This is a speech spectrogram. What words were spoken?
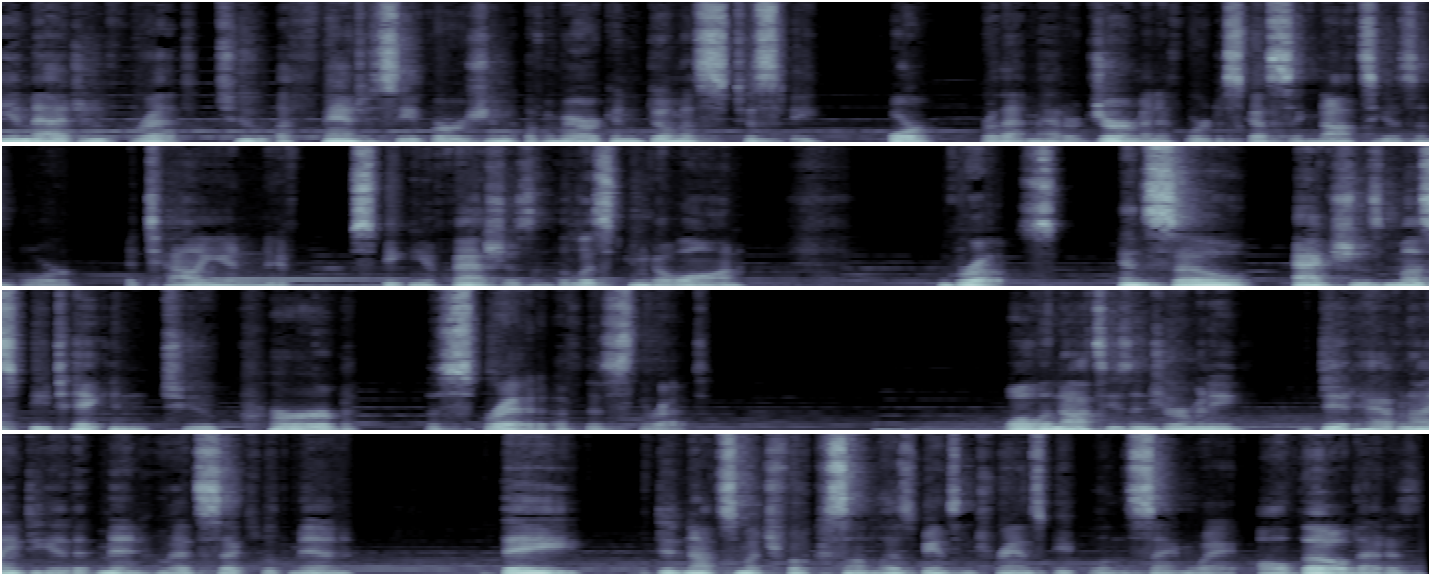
the imagined threat to a fantasy version of American domesticity, or for that matter, German if we're discussing Nazism, or Italian if speaking of fascism, the list can go on, grows. And so actions must be taken to curb the spread of this threat. While the Nazis in Germany did have an idea that men who had sex with men, they did not so much focus on lesbians and trans people in the same way, although that is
